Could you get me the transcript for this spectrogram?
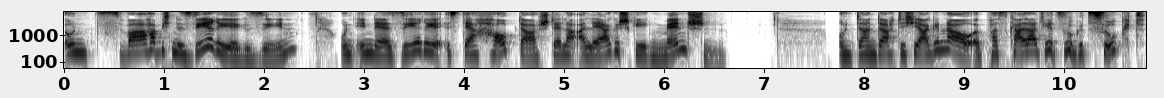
Und zwar habe ich eine Serie gesehen und in der Serie ist der Hauptdarsteller allergisch gegen Menschen. Und dann dachte ich, ja genau, äh, Pascal hat jetzt so gezuckt.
